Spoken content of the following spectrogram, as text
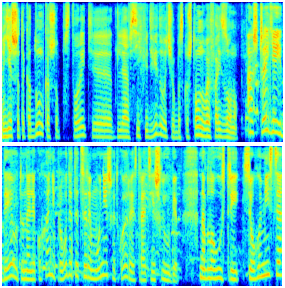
Є ще така думка, щоб створити для всіх відвідувачів безкоштовну Wi-Fi зону. А ще є ідея у тунелі кохання проводити церемонії швидкої реєстрації шлюбів. На благоустрій цього місця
